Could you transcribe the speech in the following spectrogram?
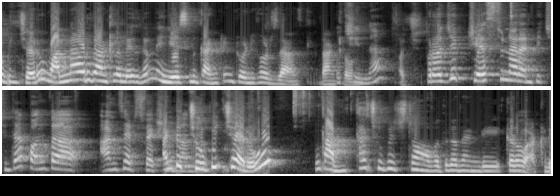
చూపించారు. వన్ అవర్ దాంట్లో లేదు కానీ నేను చేసిన కంటెంట్ ట్వంటీ ఫోర్ దాంట్లో ఉంది. వచ్చిందా? వచ్చింది. ప్రొజెక్ట్ చేస్తున్నారు అనిపించిందా కొంత అన్సాటిస్ఫాక్షన్ అంటే చూపించారు. ఇంకా అంతా చూపించడం అవ్వదు కదండి. ఇక్కడ అక్కడ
